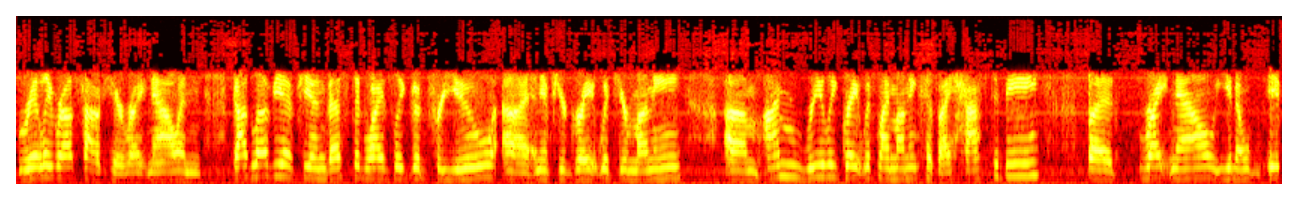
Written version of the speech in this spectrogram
really rough out here right now. And God love you if you invested wisely. Good for you. Uh, and if you're great with your money, um, I'm really great with my money because I have to be. But right now, you know, it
